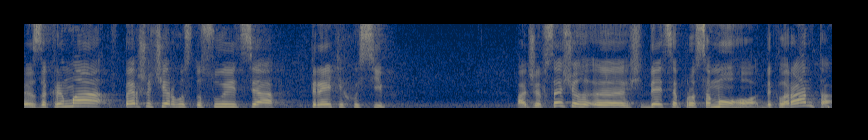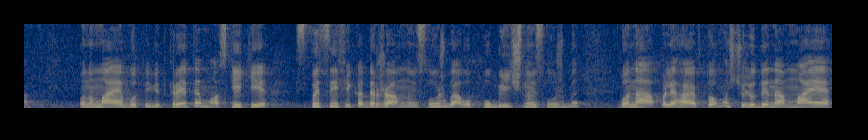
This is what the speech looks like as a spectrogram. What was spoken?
Е, Зокрема, в першу чергу стосується третіх осіб. Адже все, що е, йдеться про самого декларанта, воно має бути відкритим, оскільки специфіка державної служби або публічної служби вона полягає в тому, що людина має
